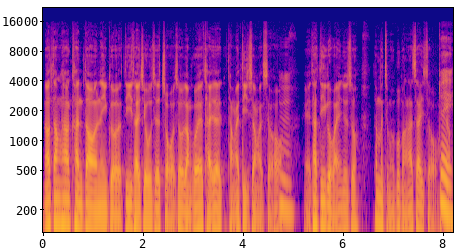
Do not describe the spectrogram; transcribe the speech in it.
然后当他看到那个第一台救护车走的时候，阮国辉抬在躺在地上的时候，嗯，哎，他第一个反应就是说，他们怎么不把他载走？对，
